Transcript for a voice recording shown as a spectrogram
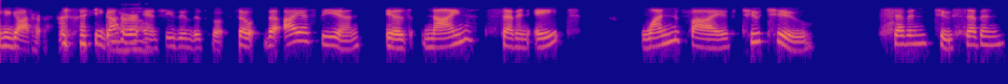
he got her. he got wow. her, and she's in this book. So the ISBN is nine seven eight one five two two seven two seven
